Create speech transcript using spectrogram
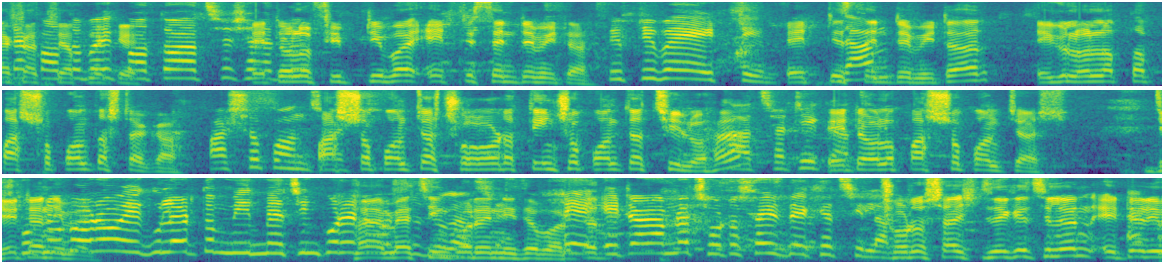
দেখাচ্ছি আপনাকে। কত আছে এটা হলো fifty by eighty centimetre 50 by 80 eighty centimetre এগুলো হলো আপনার পাঁচশো পঞ্চাশ টাকা। 550 পাঁচশো পঞ্চাশ ছোটটা তিনশো পঞ্চাশ ছিল হ্যাঁ? আচ্ছা, ঠিক এটা হলো পাঁচশো পঞ্চাশ। যেটা নিবেন বড় এগুলার তো ম্যাচিং করে হ্যাঁ, সুযোগ করে নিতে পারেন। এটা আমরা ছোট সাইজ দেখেছিলাম। ছোট সাইজ দেখেছিলেন এটারই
